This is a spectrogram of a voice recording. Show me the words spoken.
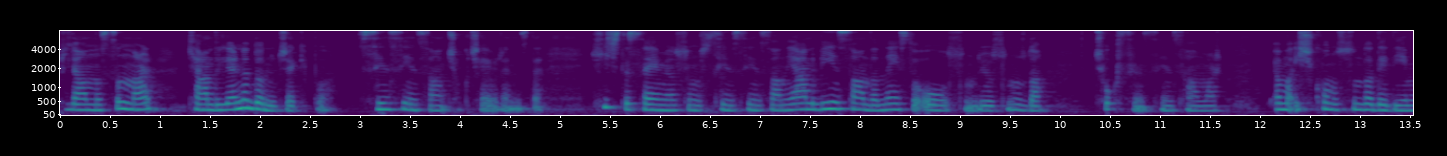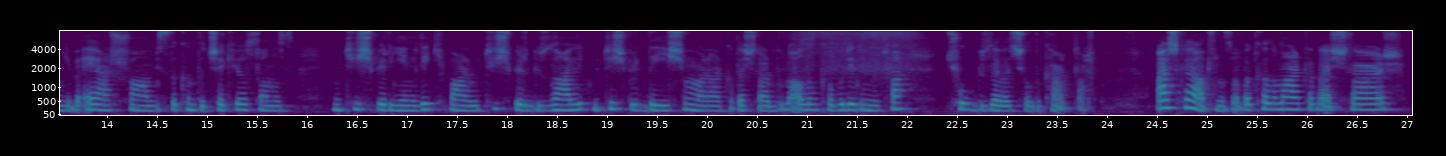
planlasınlar. Kendilerine dönecek bu. Sinsi insan çok çevrenizde. Hiç de sevmiyorsunuz sinsi insan. Yani bir insanda neyse o olsun diyorsunuz da çok sinsi insan var. Ama iş konusunda dediğim gibi eğer şu an bir sıkıntı çekiyorsanız müthiş bir yenilik var, müthiş bir güzellik, müthiş bir değişim var arkadaşlar. Bunu alın kabul edin lütfen. Çok güzel açıldı kartlar. Aşk hayatınıza bakalım arkadaşlar.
